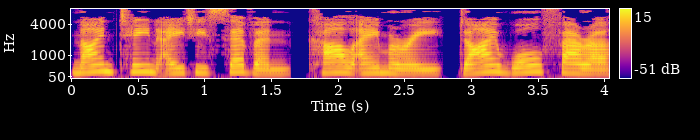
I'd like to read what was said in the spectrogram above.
1987, Carl Amery, Die Wallfahrer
